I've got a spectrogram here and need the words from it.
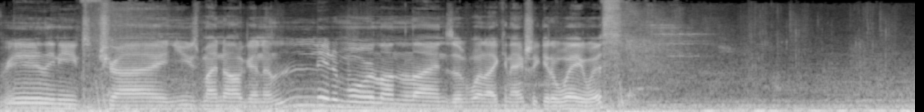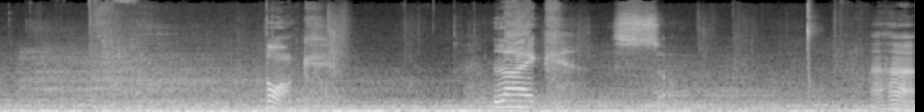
Really need to try and use my noggin a little more along the lines of what I can actually get away with. Bonk. Like so. Uh-huh.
